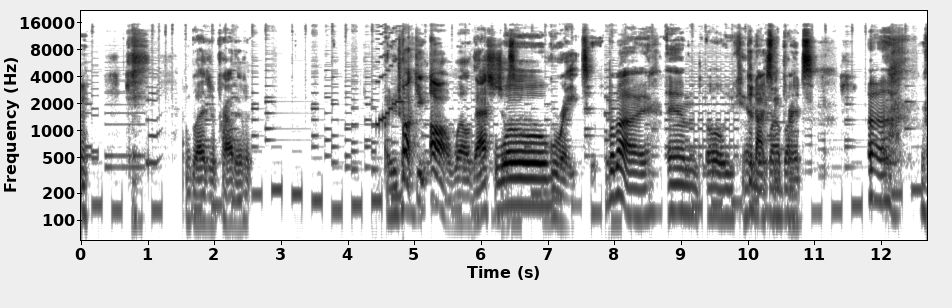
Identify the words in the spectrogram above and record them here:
I'm glad you're proud of it. Are you? Fuck you! Oh, well, that's just Whoa. great. Bye bye. And oh, you can't. Good night, sweet prince. Uh.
